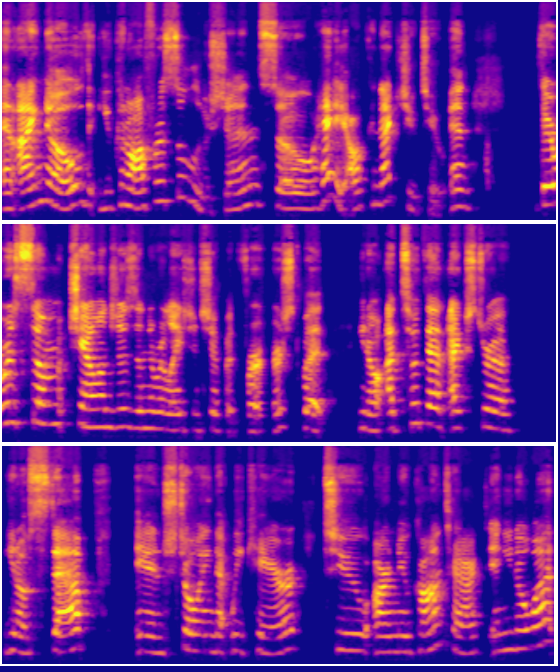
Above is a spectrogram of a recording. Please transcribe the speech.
and i know that you can offer a solution so hey i'll connect you to and there was some challenges in the relationship at first but you know i took that extra you know step in showing that we care to our new contact and you know what?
